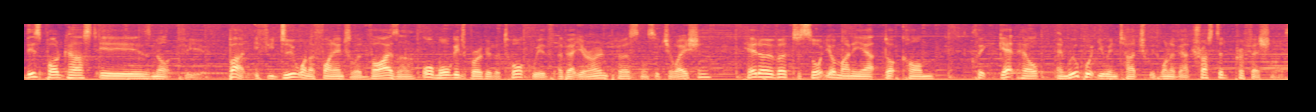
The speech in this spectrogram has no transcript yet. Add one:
this podcast is not for you. But if you do want a financial advisor or mortgage broker to talk with about your own personal situation, head over to sortyourmoneyout.com, click Get Help, and we'll put you in touch with one of our trusted professionals.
